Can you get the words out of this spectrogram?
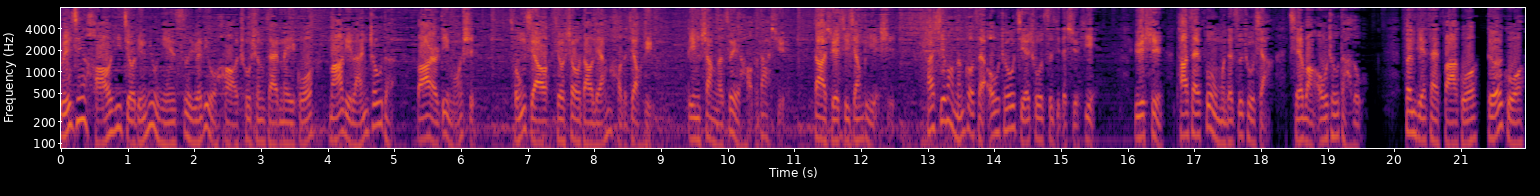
维金豪一九零六年四月六号出生在美国马里兰州的瓦尔蒂摩市，从小就受到良好的教育。并上了最好的大学。大学即将毕业时，他希望能够在欧洲结束自己的学业，于是他在父母的资助下前往欧洲大陆，分别在法国、德国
